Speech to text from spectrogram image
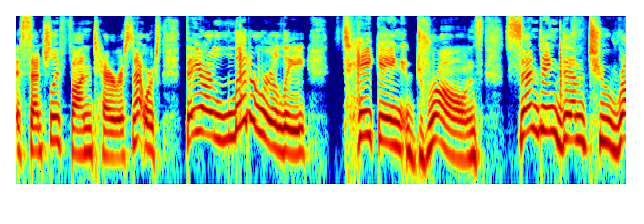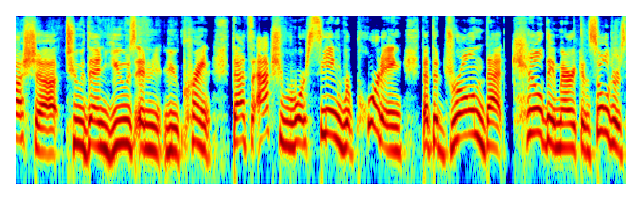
essentially fund terrorist networks. They are literally taking drones, sending them to Russia to then use in Ukraine. That's actually, we're seeing reporting that the drone that killed the American soldiers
